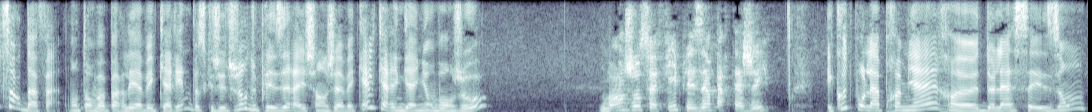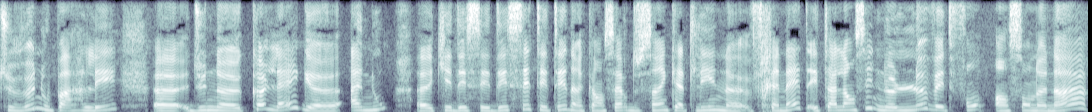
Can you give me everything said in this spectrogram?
toutes sortes d'affaires dont on va parler avec Karine parce que j'ai toujours du plaisir à échanger avec elle. Karine Gagnon, bonjour. Bonjour Sophie, plaisir partagé. Écoute, pour la première euh, de la saison, tu veux nous parler euh, d'une collègue euh, à nous qui est décédée cet été d'un cancer du sein, Kathleen Frenette, et tu as lancé une levée de fonds en son honneur.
